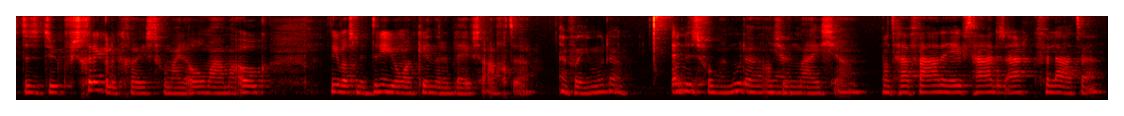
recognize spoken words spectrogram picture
Het is natuurlijk verschrikkelijk geweest voor mijn oma, maar ook die was met drie jonge kinderen bleef ze achter. En voor je moeder. En dus voor mijn moeder als Ja. jong meisje. Want haar vader heeft haar dus eigenlijk verlaten.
